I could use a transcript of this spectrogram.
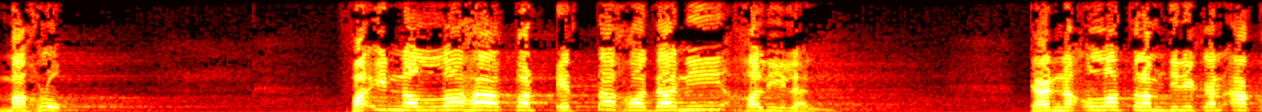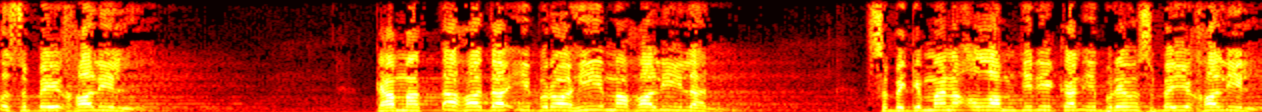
makhluk. Fa innallaha qad ittakhadani khalilan. Karena Allah telah menjadikan aku sebagai khalil. Kama tahada Ibrahim khalilan. Sebagaimana Allah menjadikan Ibrahim sebagai khalil.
